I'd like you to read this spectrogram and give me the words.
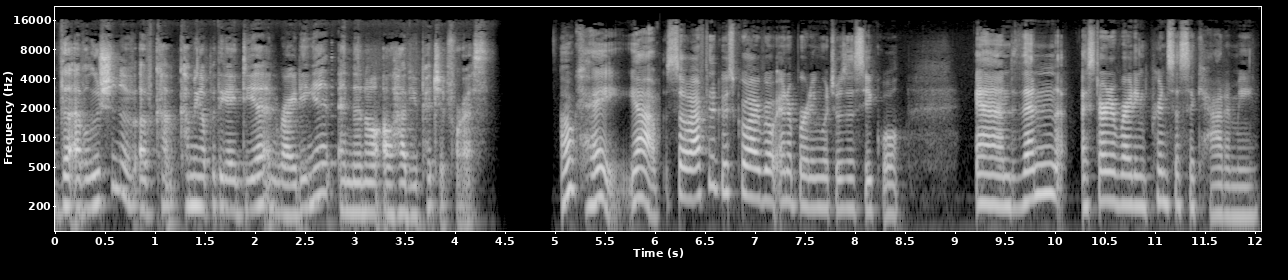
the evolution of, of com coming up with the idea and writing it and then I'll, I'll have you pitch it for us. Okay yeah. So after the goose girl i wrote Enna Burning which was a sequel. And then i started writing princess academy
